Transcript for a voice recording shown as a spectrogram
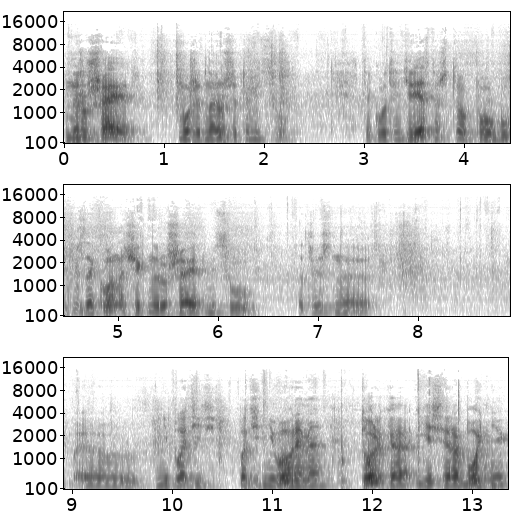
нарушает, может нарушить эту мецву. Так вот, интересно, что по букве закона человек нарушает мецву, соответственно, э, не платить, платить не вовремя, только если работник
